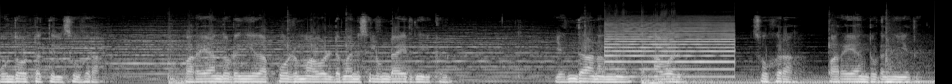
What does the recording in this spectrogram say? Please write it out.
പൂന്തോട്ടത്തിൽ സുഹ്ര പറയാൻ തുടങ്ങിയത് അപ്പോഴും അവളുടെ മനസ്സിലുണ്ടായിരുന്നിരിക്കണം. എന്താണെന്ന് അവൾ സുഹ്ര പറയാൻ തുടങ്ങിയത്?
